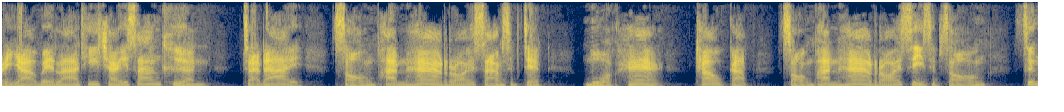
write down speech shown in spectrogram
ระยะเวลาที่ใช้สร้างเขื่อน จะได้ 2,537 บวก 5 เท่ากับ 2,542 ซึ่ง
